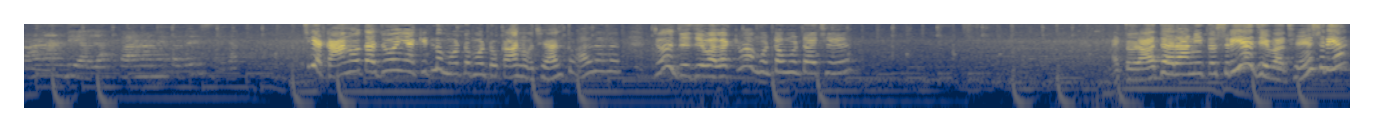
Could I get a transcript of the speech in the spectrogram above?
કાના દી આવ્યા કાનાને તો દઈશ ને જા. છે અહીંયા કેટલો મોટો મોટો કાનો છે. હાલ તો. હાલ હાલ. જે જે વાલા કેવા મોટા મોટા છે. આ તો રાધા રાની તો શ્રેયા જેવા છે હે શ્રીયા?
